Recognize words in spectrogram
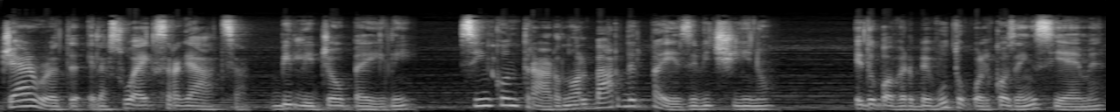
Jared e la sua ex ragazza, Billy Joe Bailey, si incontrarono al bar del paese vicino e dopo aver bevuto qualcosa insieme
